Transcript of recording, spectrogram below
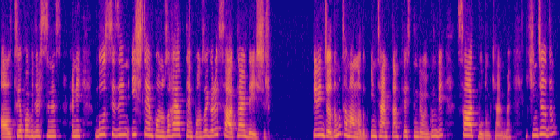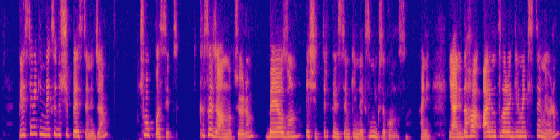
6 yapabilirsiniz. Hani bu sizin iş temponuza, hayat temponuza göre saatler değişir. Birinci adımı tamamladım. İnternetten fasting'e uygun bir saat buldum kendime. İkinci adım glisemik indeksi düşük besleneceğim. Çok basit. Kısaca anlatıyorum. Beyaz un eşittir glisemik indeksin yüksek olması. Hani yani daha ayrıntılara girmek istemiyorum.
